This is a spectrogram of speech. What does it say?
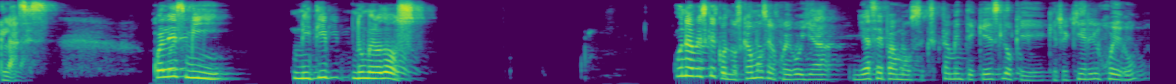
clases. ¿Cuál es mi, mi tip número dos? Una vez que conozcamos el juego, ya, ya sepamos exactamente qué es lo que, que requiere el juego,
